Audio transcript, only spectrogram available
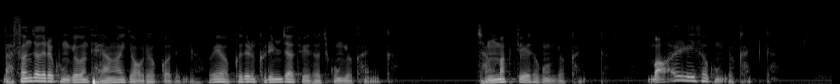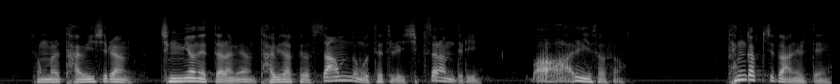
낯선 자들의 공격은 대항하기 어렵거든요. 왜요? 그들은 그림자 뒤에서 공격하니까, 장막 뒤에서 공격하니까, 멀리서 공격하니까. 정말 다윗이랑 직면했다라면 다윗 앞에서 싸움도 못했을 이 십사람들이 멀리 서서 생각지도 않을 때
